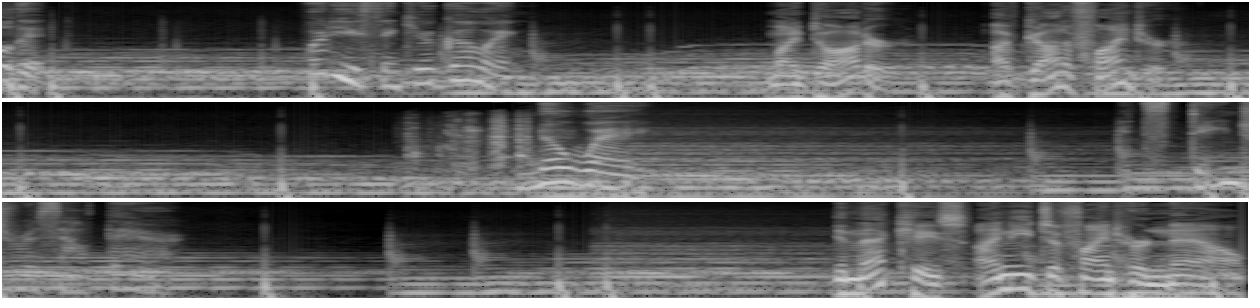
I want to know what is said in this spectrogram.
Hold it. Where do you think you're going? My daughter. I've got to find her. No way. It's dangerous out there. In that case, I need to find her now.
